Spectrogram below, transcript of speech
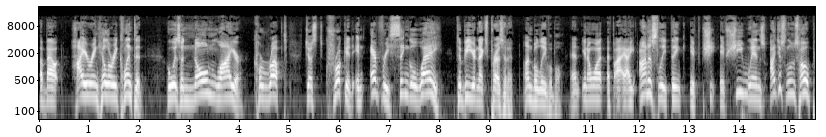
about hiring Hillary Clinton, who is a known liar, corrupt, just crooked in every single way to be your next president. Unbelievable. And you know what? If I, I honestly think if she if she wins, I just lose hope.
